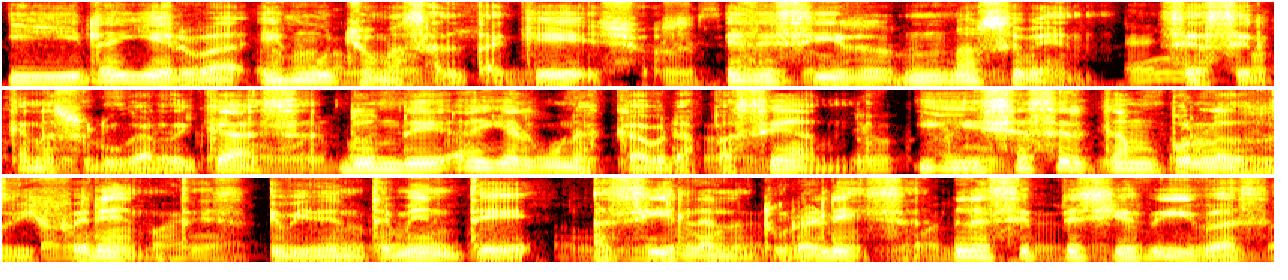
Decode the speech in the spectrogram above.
y la hierba es mucho más alta que ellos. Es decir, no se ven, se acercan a su lugar de caza, donde hay algunas cabras paseando, y se acercan por lados diferentes. Evidentemente, así es la naturaleza. Las especies vivas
